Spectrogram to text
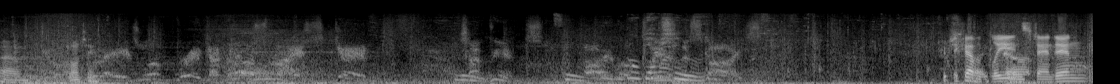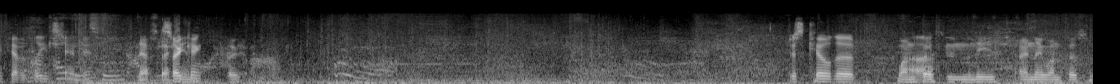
Um, won't champions If you have a bleed, stand in. If you have a bleed, stand in. Now Soaking. In. Just kill the... One uh, person in the knees. Only one person.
